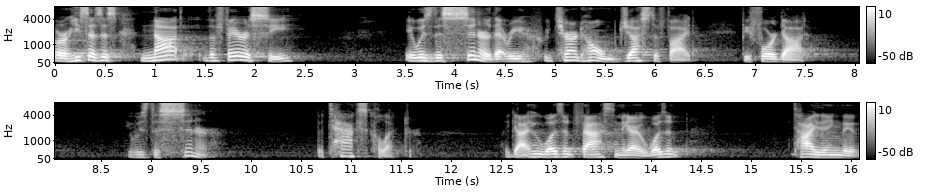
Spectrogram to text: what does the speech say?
Or he says this, not the Pharisee, it was the sinner that re- returned home justified before God. It was the sinner, the tax collector, the guy who wasn't fasting, the guy who wasn't tithing. The,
